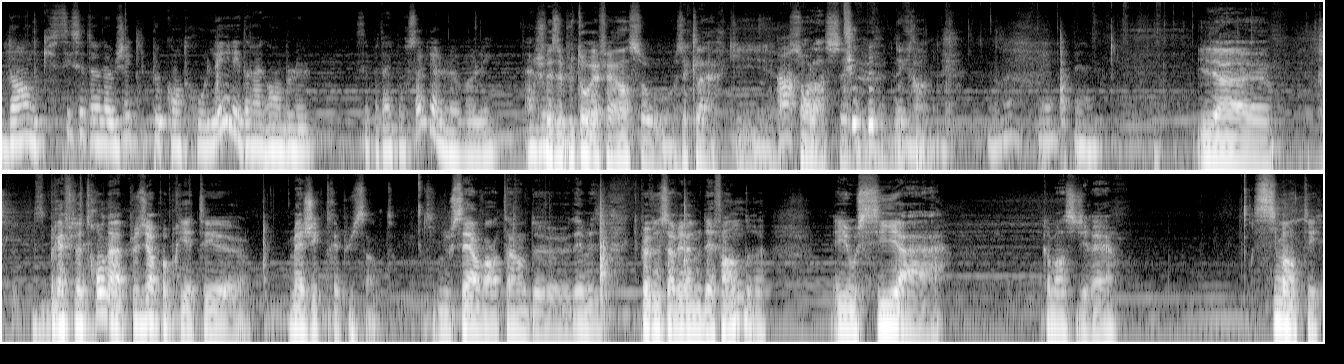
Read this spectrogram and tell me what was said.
Donc, si c'est un objet qui peut contrôler les dragons bleus, c'est peut-être pour ça qu'elle l'a volé. Je faisais plutôt référence aux éclairs qui Ah. sont lancés d'écran. Il a. Bref, le trône a plusieurs propriétés euh, magiques très puissantes qui nous servent en temps de, de- qui peuvent nous servir à nous défendre et aussi à. Comment je dirais Cimenter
